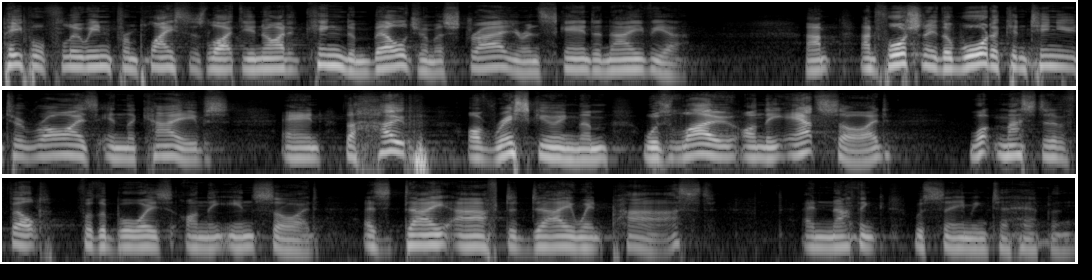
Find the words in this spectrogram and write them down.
people flew in from places like the United Kingdom, Belgium, Australia, and Scandinavia. Um, unfortunately, the water continued to rise in the caves, and the hope of rescuing them was low on the outside. What must it have felt for the boys on the inside as day after day went past and nothing was seeming to happen?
